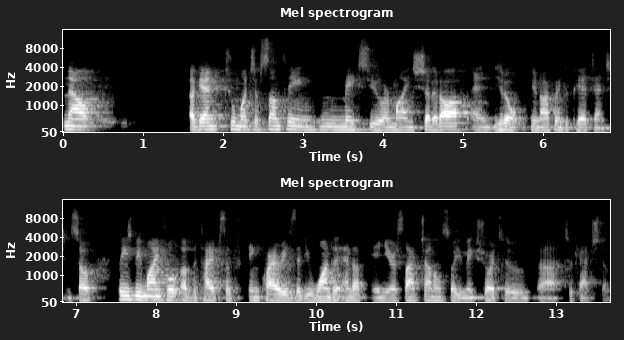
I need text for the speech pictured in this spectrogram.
Now, again, too much of something makes your mind shut it off and you don't, you're not going to pay attention. So please be mindful of the types of inquiries that you want to end up in your Slack channel. So you make sure to, uh, to catch them.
